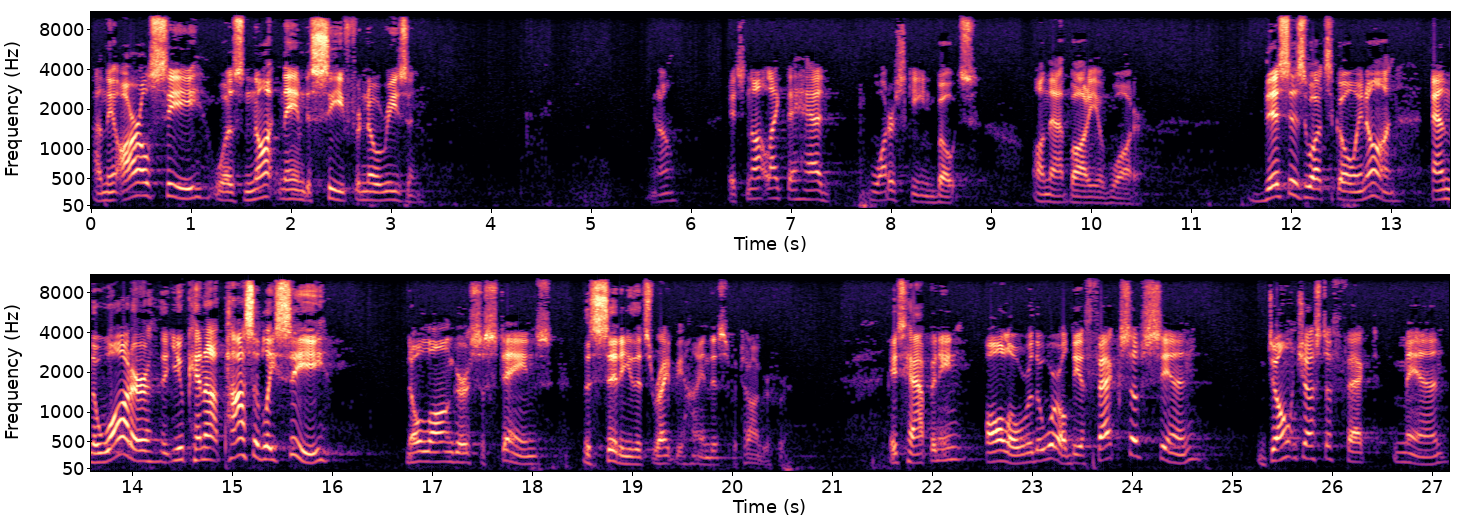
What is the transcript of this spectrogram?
And the Aral Sea was not named a sea for no reason. You know, it's not like they had water skiing boats on that body of water. This is what's going on. And the water that you cannot possibly see no longer sustains the city that's right behind this photographer. It's happening all over the world. The effects of sin don't just affect man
